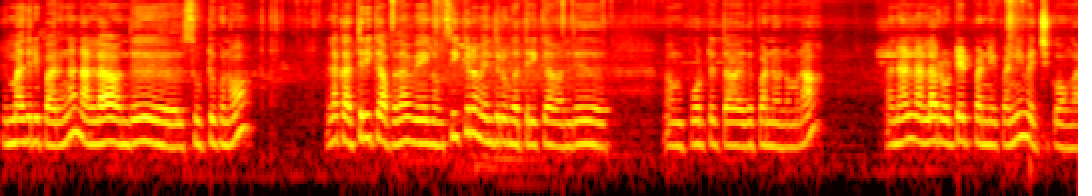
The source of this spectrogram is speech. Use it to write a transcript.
இது மாதிரி பாருங்கள் நல்லா வந்து சுட்டுக்கணும். நல்லா கத்திரிக்காய் அப்போ தான் வேகும். சீக்கிரம் வெந்துடும் கத்திரிக்காய் வந்து போட்டு த இது பண்ணணும்னா. அதனால் நல்லா ரொட்டேட் பண்ணி பண்ணி வச்சுக்கோங்க.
